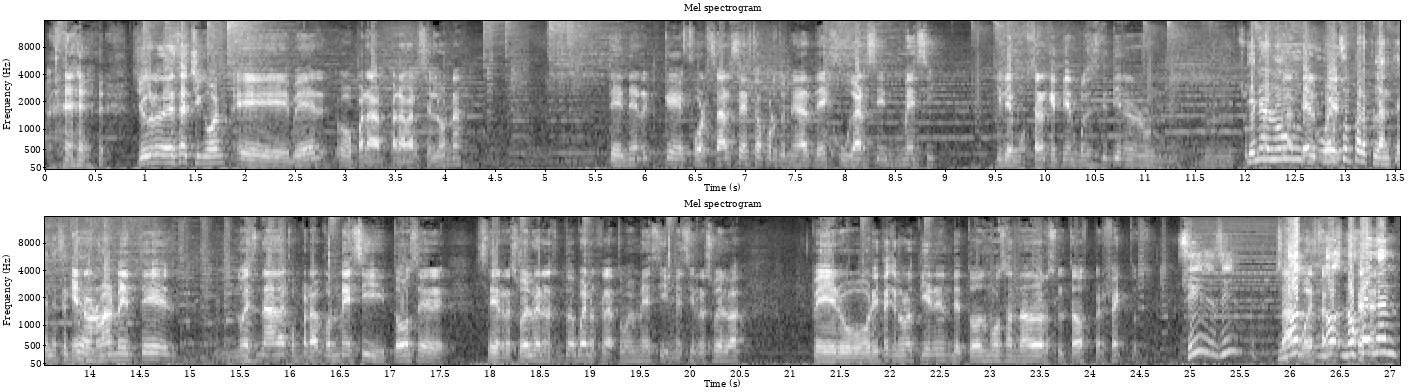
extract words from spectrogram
Yo creo que está chingón eh, ver, o para, para Barcelona, tener que forzarse esta oportunidad de jugar sin Messi y demostrar que tienen, pues es que tienen un, un Tienen un, superplantel, un pues, super plantel, que efectivamente. normalmente no es nada comparado con Messi y todo se, se resuelve en el asunto de, bueno, que la tome Messi y Messi resuelva. Pero ahorita que no lo tienen, de todos modos han dado resultados perfectos. Sí, sí. No, no, juegan,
